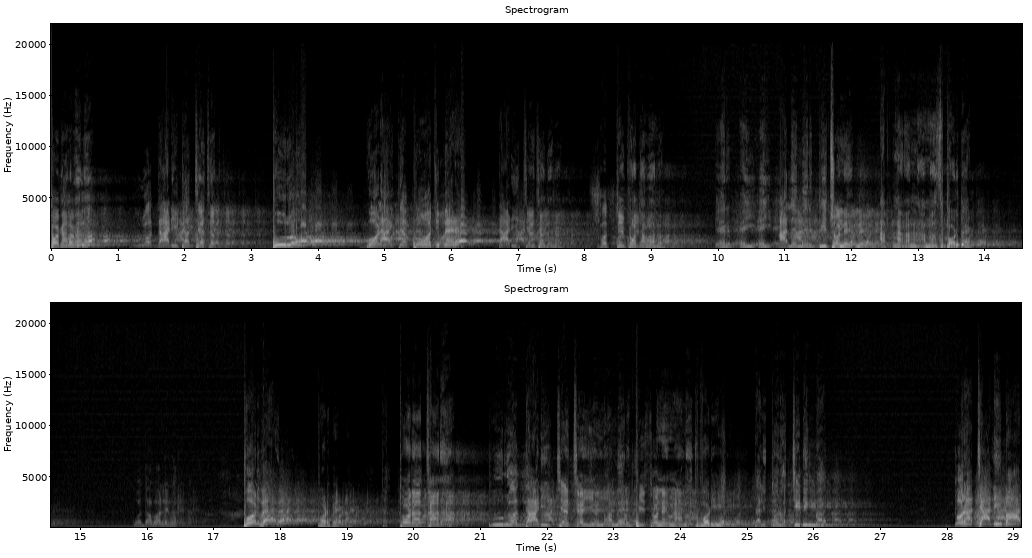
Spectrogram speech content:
সকালবেলা পুরো দাড়িটা চেঁচে পুরো গোড়াইতে পৌঁছ মেরে দাড়ি চেঁচে সত্যি কথা বলো। এর এই এই আলেমের পিছনে আপনারা নামাজ পড়বে? কথা বলে না। পড়বে? পড়বে না। তোরা যারা পুরো দাড়ি চেঁচে ইমামের পিছনে নামাজ পড়িস, তাহলে তোরা চিটিং মার। তোরা জানি মার।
